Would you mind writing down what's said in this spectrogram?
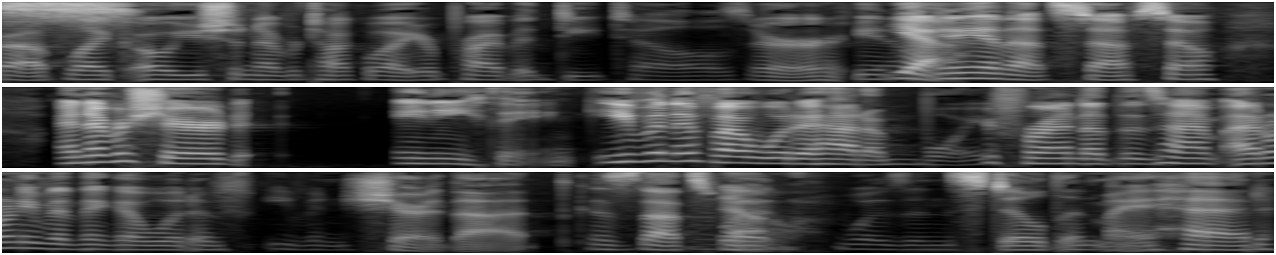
up like oh you should never talk about your private details or you know Yeah. any of that stuff so I never shared anything even if I would have had a boyfriend at the time I don't even think I would have even shared that because that's No. what was instilled in my head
